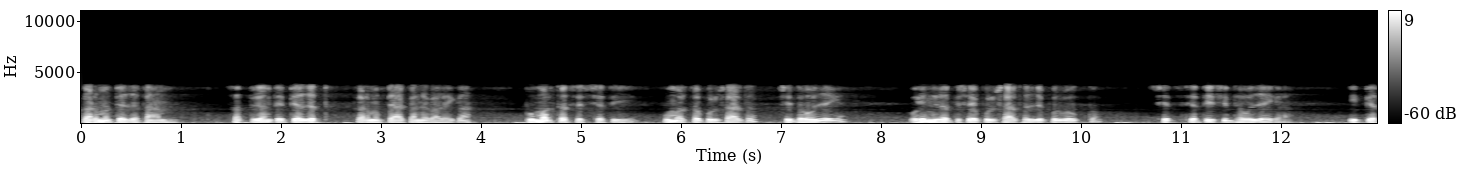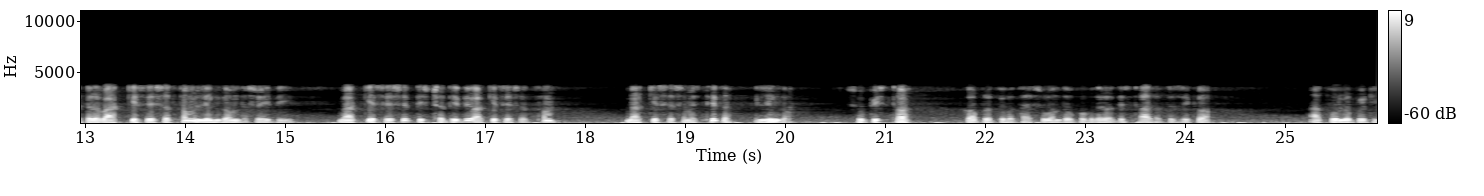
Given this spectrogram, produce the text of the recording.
कर्म त्यजता सत्रियंत त्यजत, कर्म त्याग करने वाले का, पुमर्थ शिष्यति पुमर्थ पुरुषार्थ सिद्ध हो जाएगा। वही निरतिशय पुरुषार्थ जो पूर्वोक्त क्षति सिद्ध हो जाएगा। इत्यत्र वाक्य से सत्थम लिंगम दर्शयती। वाक्य से तिष्ठती थी वाक्य से सत्थम वाक्य शेष में स्थित लिंग। सुपिष्ठ क प्रत्यु होता है। सुगंध उपतिष्ठा से क। आत्मलोपेटी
